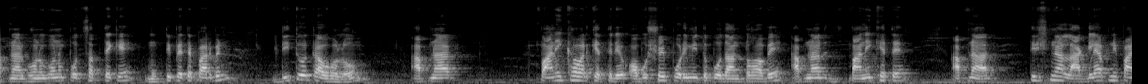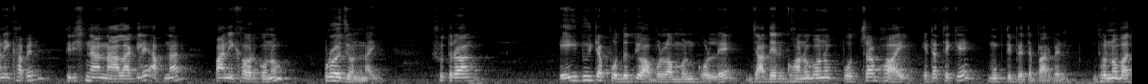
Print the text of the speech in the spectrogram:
আপনার ঘন ঘন প্রস্রাব থেকে মুক্তি পেতে পারবেন। দ্বিতীয়টা হলো আপনার পানি খাওয়ার ক্ষেত্রে অবশ্যই পরিমিত আনতে হবে। আপনার পানি খেতে আপনার তৃষ্ণা লাগলে আপনি পানি খাবেন, তৃষ্ণা না লাগলে আপনার পানি খাওয়ার কোনো প্রয়োজন নাই। সুতরাং এই দুইটা পদ্ধতি অবলম্বন করলে যাদের ঘন ঘন প্রস্রাব হয়, এটা থেকে মুক্তি পেতে পারবেন। ধন্যবাদ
